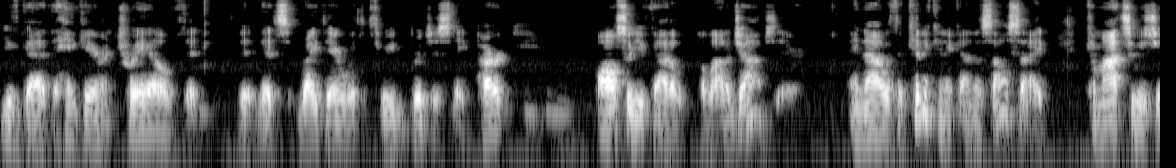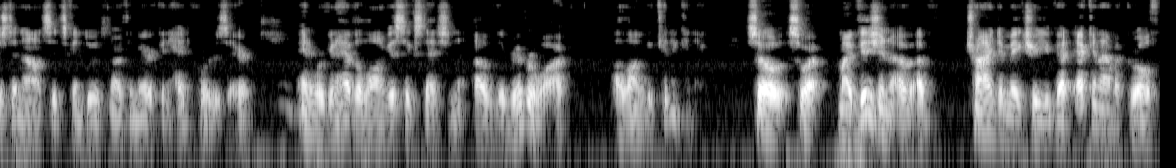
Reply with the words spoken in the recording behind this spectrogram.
You've got the Hank Aaron Trail that, that that's right there with the Three Bridges State Park. Mm-hmm. Also, you've got a, a lot of jobs there. And now with the Kinnickinnic on the south side, Komatsu has just announced it's going to do its North American headquarters there mm-hmm. and we're going to have the longest extension of the Riverwalk along the Kinnickinnic. So, so my vision of, of trying to make sure you've got economic growth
